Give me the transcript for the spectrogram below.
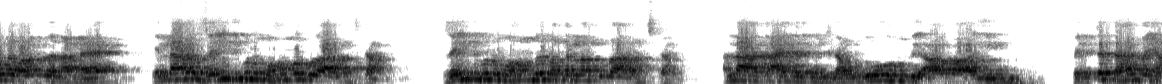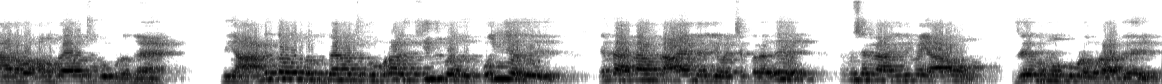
உள்ள வளர்ந்ததுனால எல்லாரும் ஜெயிதுகுனு முகமது கூட ஆரம்பிச்சுட்டாங்க. ஜெயிதுகுனு முகமது மக்கள் எல்லாம் கூட ஆரம்பிச்சுட்டாங்க. அல்லாஹ் ஆயத்தறிக்கை வச்சுட்டான். உதூகும் பி ஆபாயின் பெத்த தகப்ப யாரோ அவன் பேரை வச்சு கூப்பிடுங்க. நீ அடுத்தவங்க பத்தி பேரை வச்சு கூப்பிட அது கீது அது பொய் அது. என்று அல்லாஹ் ஆயத்தறிக்கை வச்ச பிறகு நபி இனிமே யாரும் ஜெய் முகமது கூப்பிடக்கூடாது.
